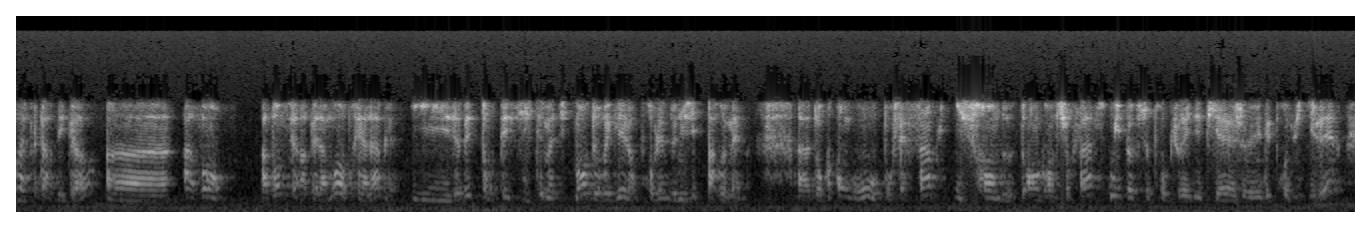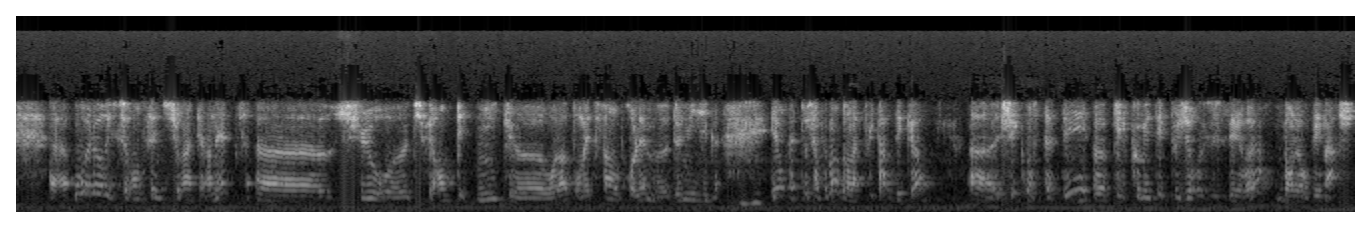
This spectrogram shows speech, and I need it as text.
dans la plupart des cas, euh, avant, de faire appel à moi au préalable, ils avaient tenté systématiquement de régler leurs problèmes de nuisibles par eux-mêmes. Euh, donc en gros, pour faire simple, ils se rendent en grande surface où ils peuvent se procurer des pièges et des produits divers, euh, ou alors ils se renseignent sur Internet sur différentes techniques voilà, pour mettre fin aux problèmes de nuisibles. Et en fait, tout simplement, dans la plupart des cas, j'ai constaté qu'ils commettaient plusieurs erreurs dans leur démarche.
